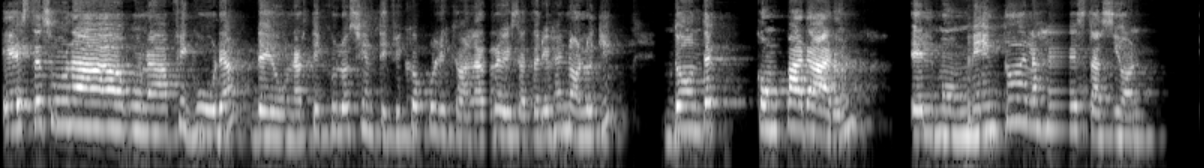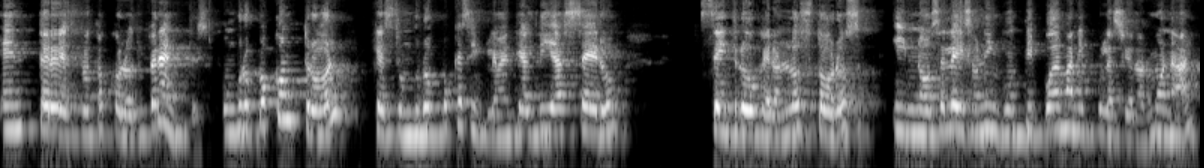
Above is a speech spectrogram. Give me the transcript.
Esta es una, figura de un artículo científico publicado en la revista Theriogenology, donde compararon el momento de la gestación en tres protocolos diferentes. Un grupo control, que es un grupo que simplemente al día cero se introdujeron los toros y no se le hizo ningún tipo de manipulación hormonal.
